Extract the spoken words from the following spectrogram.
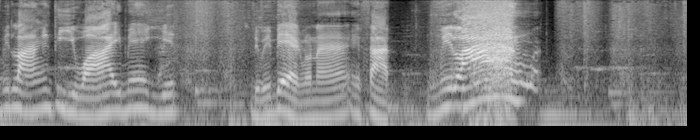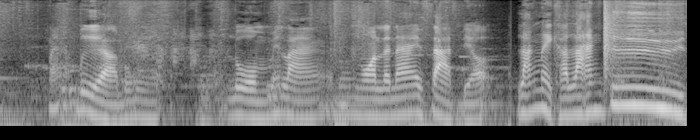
ไม่ล้างทันทีวะไอ้แม่เย็ดเดี๋ยวไม่แบกแล้วนะไอ้สัตว์มึงไม่ล้างน่าเบื่อพวกมึงรวมไม่ล้างงอนแล้วนะไอ้สัตว์เดี๋ยวล้างไหนอยคะล้างตืด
